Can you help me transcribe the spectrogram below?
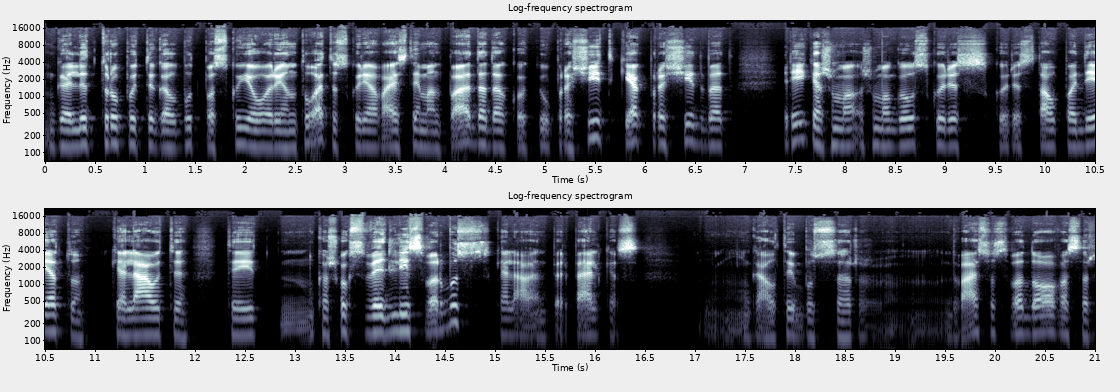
gali truputį galbūt paskui jau orientuotis, kurie vaistai man padeda, kokių prašyti, kiek prašyti, bet reikia žmogaus, kuris, kuris tau padėtų keliauti. Tai mm, kažkoks vedlys svarbus keliaujant per pelkes. Gal tai bus ar dvasios vadovas, ar,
